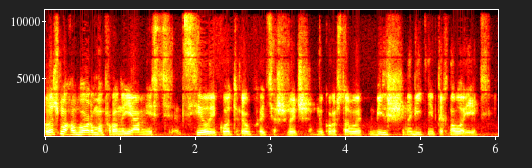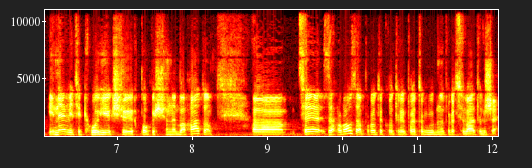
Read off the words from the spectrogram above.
Коли ж ми говоримо про наявність цілей, котрі рухаються швидше, використовують більш новітні технології, і навіть якщо їх поки що небагато, е, це загроза, проти котрої потрібно працювати вже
